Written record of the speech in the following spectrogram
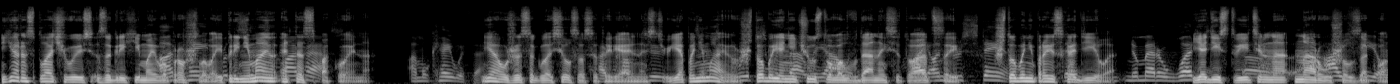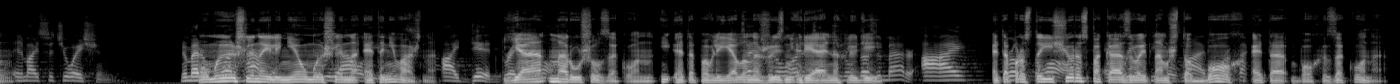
Я расплачиваюсь за грехи моего прошлого и принимаю это спокойно. Я уже согласился с этой реальностью. Я понимаю, что бы я ни чувствовал в данной ситуации, что бы ни происходило, я действительно uh, нарушил закон. Умышленно или неумышленно, это не важно. Я нарушил закон, и это повлияло на жизнь реальных людей. Это просто еще раз показывает нам, что Бог — это Бог закона.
